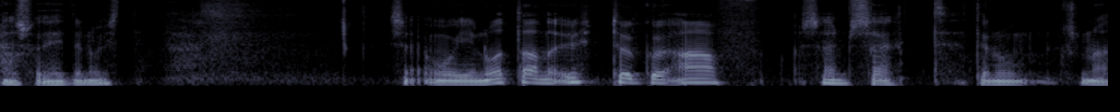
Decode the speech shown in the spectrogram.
eins og það heitir nú sem, og ég nota þarna upptöku af sem sagt, þetta er nú svona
